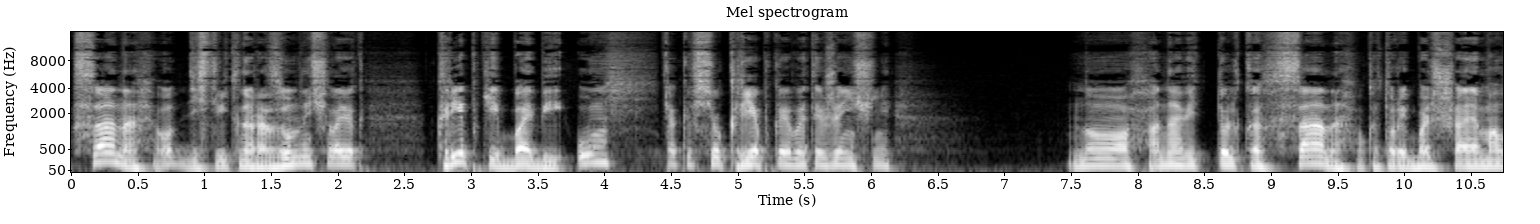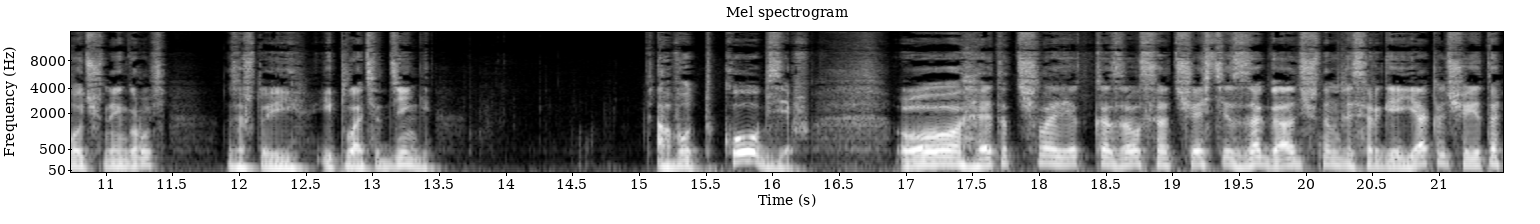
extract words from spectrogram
Сана, вот действительно разумный человек, крепкий бабий ум, как и все крепкое в этой женщине — но она ведь только Сана, у которой большая молочная грудь, за что ей и платят деньги. А вот Кобзев... О, этот человек казался отчасти загадочным для Сергея Яковлевича, это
